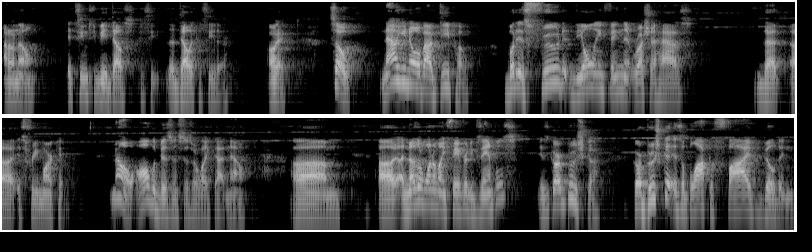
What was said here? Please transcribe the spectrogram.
I don't know. It seems to be a delicacy, a delicacy there. Okay, so now you know about Depot. But is food the only thing that Russia has that uh, is free market? No, all the businesses are like that now. Um, uh, another one of my favorite examples is Gorbushka. Gorbushka is a block of five buildings,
